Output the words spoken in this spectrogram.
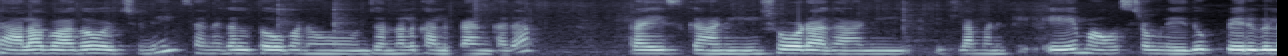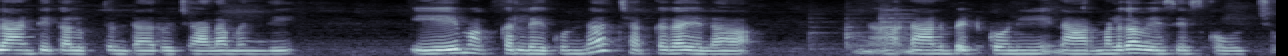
చాలా బాగా వచ్చినాయి. శనగలతో మనం జొన్నలు కలిపాం కదా. రైస్ కానీ సోడా కానీ ఇట్లా మనకి ఏం అవసరం లేదు. పెరుగు లాంటివి కలుపుతుంటారు చాలామంది. ఏం అక్కర్లేకుండా చక్కగా ఇలా నానబెట్టుకొని నార్మల్గా వేసేసుకోవచ్చు.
